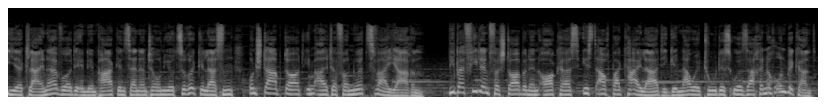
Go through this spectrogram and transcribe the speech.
Ihr Kleiner wurde in dem Park in San Antonio zurückgelassen und starb dort im Alter von nur zwei Jahren. Wie bei vielen verstorbenen Orcas ist auch bei Kyla die genaue Todesursache noch unbekannt.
